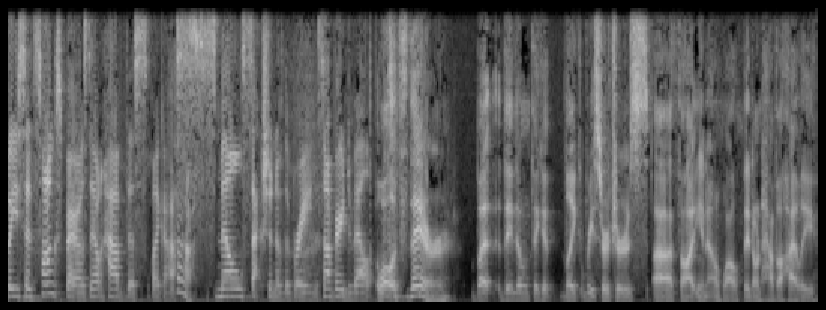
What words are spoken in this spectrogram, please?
But you said song sparrows; they don't have this like a Yeah. smell section of the brain. It's not very developed. Well, it's there, but they don't think it. Like researchers uh, thought, you know, well, they don't have a highly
